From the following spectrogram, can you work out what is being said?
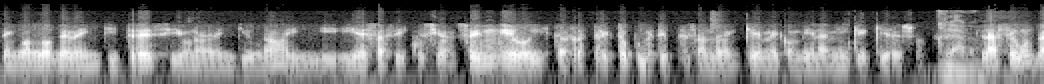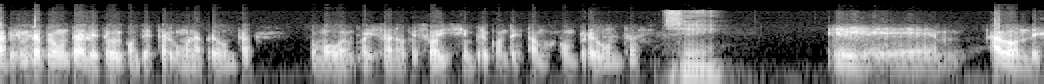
tengo dos de 23 y uno de 21 y, y, esa es discusión. Soy muy egoísta al respecto porque estoy pensando en qué me conviene a mí, qué quiero yo. Claro. La, segunda, la primera pregunta le tengo que contestar como una pregunta, como buen paisano que soy, siempre contestamos con preguntas. Sí. Eh, ¿A dónde?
